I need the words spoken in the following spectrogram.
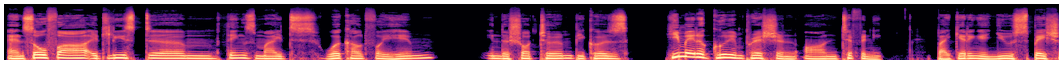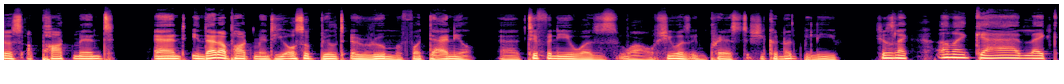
And so far, at least um, things might work out for him in the short term because he made a good impression on Tiffany by getting a new spacious apartment. And in that apartment, he also built a room for Daniel. Uh, Tiffany was, wow, she was impressed. She could not believe. She was like, oh my God, like,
